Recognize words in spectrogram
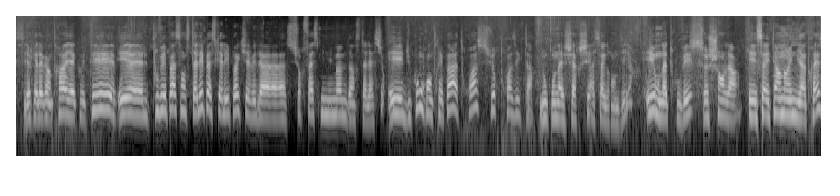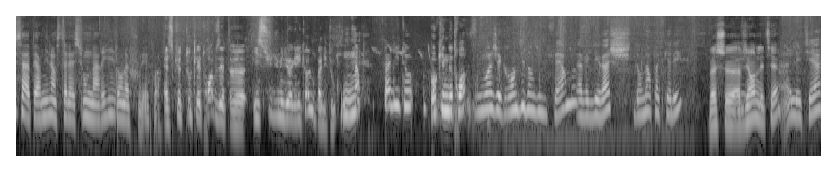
C'est-à-dire qu'elle avait un travail à côté et elle pouvait pas s'installer parce qu'à l'époque, il y avait la surface minimum d'installation. Et du coup, on rentrait pas à 3 sur 3 hectares. Donc on a cherché à s'agrandir et on a trouvé ce champ-là. Et ça a été un an et demi après, ça a permis l'installation de Marie dans la foulée. Est-ce que toutes les trois, vous êtes euh, issues du milieu agricole ou pas du tout? Non, Pas du tout. Aucune de trois? Moi, j'ai grandi dans une ferme avec des vaches dans le Nord-Pas-de-Calais, Vache euh, à viande, laitière euh, laitières,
